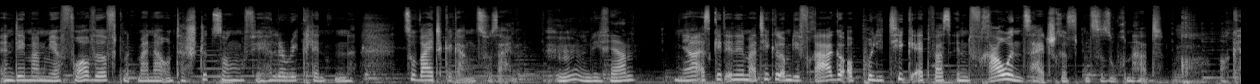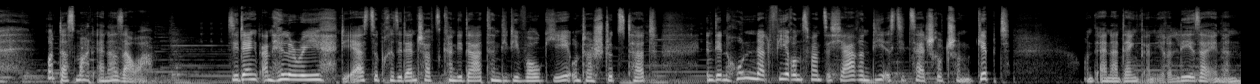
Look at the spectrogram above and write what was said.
in dem man mir vorwirft, mit meiner Unterstützung für Hillary Clinton zu weit gegangen zu sein. Hm, inwiefern? Ja, es geht in dem Artikel um die Frage, ob Politik etwas in Frauenzeitschriften zu suchen hat. Okay. Und das macht Anna sauer. Sie denkt an Hillary, die erste Präsidentschaftskandidatin, die die Vogue je unterstützt hat, in den 124 Jahren, die es die Zeitschrift schon gibt. Und Anna denkt an ihre Leserinnen.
